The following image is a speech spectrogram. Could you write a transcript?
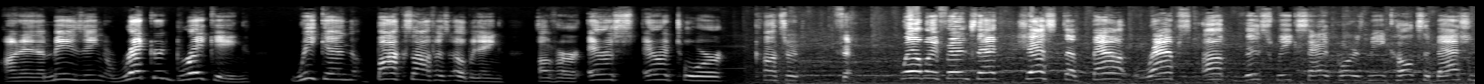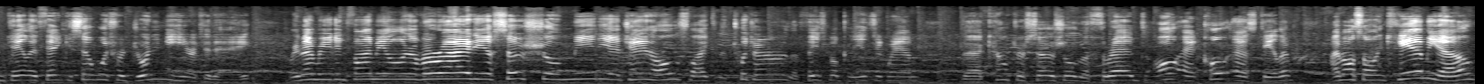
on an amazing, record breaking weekend box office opening of her Eras Era Tour concert film. Well, my friends, that just about wraps up this week's Side Reporters Me, Colt Sebastian Taylor. Thank you so much for joining me here today. Remember, you can find me on a variety of social media channels like the Twitter, the Facebook, the Instagram, the Counter Social, the Threads, all at Colt S. Taylor. I'm also on Cameo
